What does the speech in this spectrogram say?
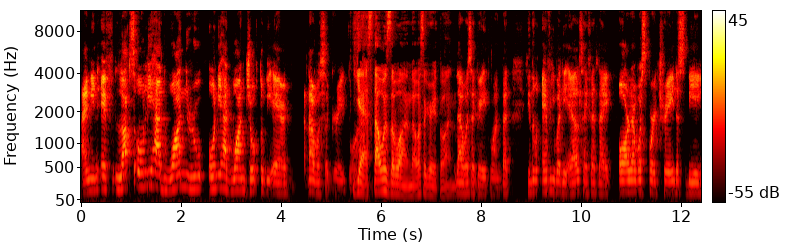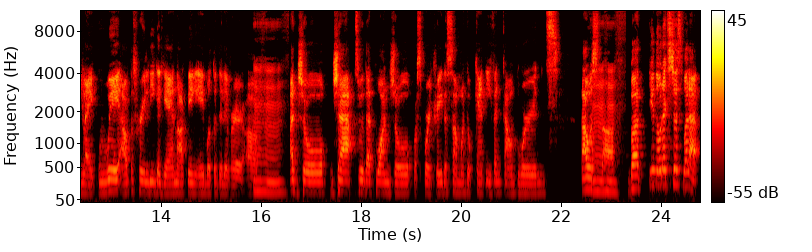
I mean, if Luxx only had one ru- only had one joke to be aired, that was a great one. Yes, that was the one. That was a great one. That was a great one. But, you know, everybody else, I felt like Aura was portrayed as being like way out of her league again, not being able to deliver um, hmm a joke. Jax, with that one joke, was portrayed as someone who can't even count words. That was Mhm. tough. But, you know, let's just, wala.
